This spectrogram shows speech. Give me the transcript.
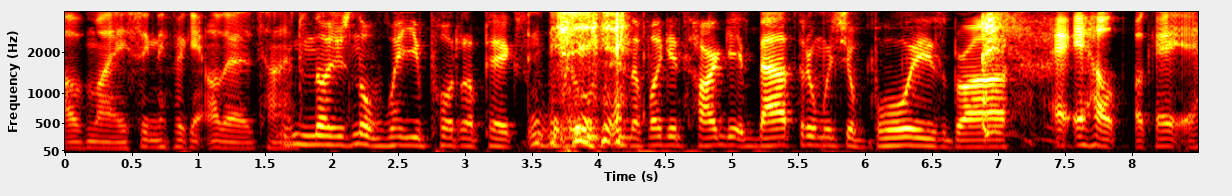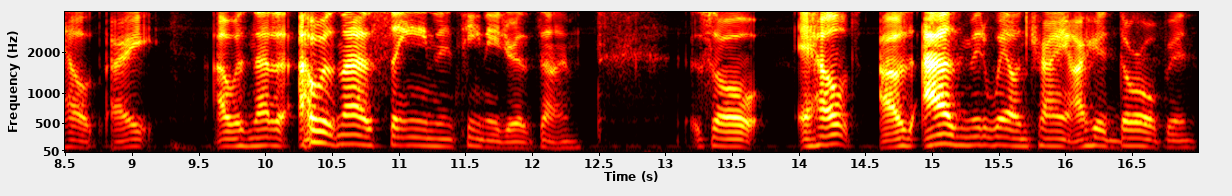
of my significant other at the time. No, there's no way you pulled up pics. In the fucking Target bathroom with your boys, bruh. It, it helped, okay? It helped. All right. I was not a I was not a sane teenager at the time, so it helped. I was I was midway on trying. I hear the door open,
